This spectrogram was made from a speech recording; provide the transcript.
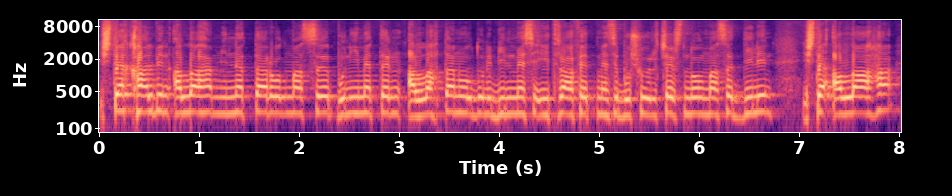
işte kalbin Allah'a minnettar olması, bu nimetlerin Allah'tan olduğunu bilmesi, itiraf etmesi, bu şuur içerisinde olması, dilin işte Allah'a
